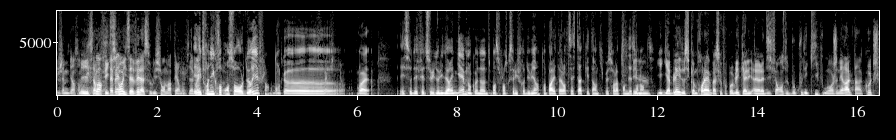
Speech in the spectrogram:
j'aime bien Sam Mais effectivement, belle. ils avaient la solution en interne. Electronic reprend son rôle de rifle, donc euh, Magnifique, hein. ouais. Et se défait de celui de leader in game, donc honnêtement, je pense que ça lui ferait du bien. T'en parlais tout à l'heure de ses stats qui étaient un petit peu sur la pente descendante. Il y a Blade aussi comme problème parce qu'il faut pas oublier qu'à la différence de beaucoup d'équipes où en général tu as un coach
